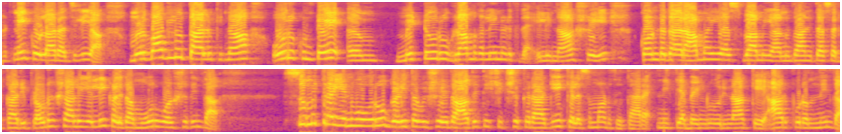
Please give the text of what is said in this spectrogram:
ಘಟನೆ ಕೋಲಾರ ಜಿಲ್ಲೆಯ ಮುಳಬಾಗಿಲು ತಾಲೂಕಿನ ಊರುಕುಂಟೆ ಮಿಟ್ಟೂರು ಗ್ರಾಮದಲ್ಲಿ ನಡೆದಿದೆ. ಇಲ್ಲಿನ ಶ್ರೀ ಕೊಂಡದ ರಾಮಯ್ಯ ಸ್ವಾಮಿ ಅನುದಾನಿತ ಸರ್ಕಾರಿ ಪ್ರೌಢಶಾಲೆಯಲ್ಲಿ ಕಳೆದ ಮೂರು ವರ್ಷದಿಂದ ಸುಮಿತ್ರಾ ಎನ್ನುವವರು ಗಣಿತ ವಿಷಯದ ಅತಿಥಿ ಶಿಕ್ಷಕರಾಗಿ ಕೆಲಸ ಮಾಡುತ್ತಿದ್ದಾರೆ. ನಿತ್ಯ ಬೆಂಗಳೂರಿನ ಕೆಆರ್ಪುರಂನಿಂದ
